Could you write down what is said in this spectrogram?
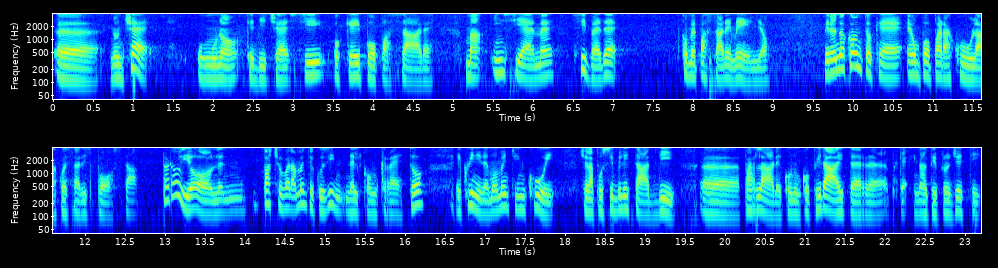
eh, non c'è uno che dice sì, ok, può passare, ma insieme si vede come passare meglio. Mi rendo conto che è un po' paracula questa risposta, però io faccio veramente così nel concreto e quindi nel momento in cui c'è la possibilità di eh, parlare con un copywriter, perché in altri progetti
